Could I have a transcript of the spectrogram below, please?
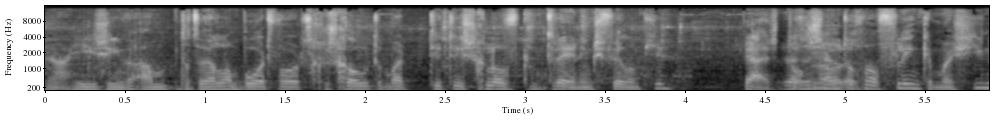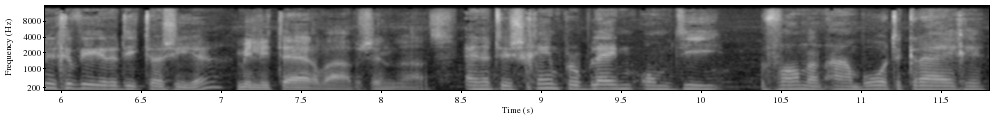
Ja, hier zien we aan, dat er wel aan boord wordt geschoten, maar dit is geloof ik een trainingsfilmpje. Ja, is toch er zijn nodig. toch wel flinke machinegeweren die ik daar zie, hè? Militaire wapens, inderdaad. En het is geen probleem om die van en aan boord te krijgen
